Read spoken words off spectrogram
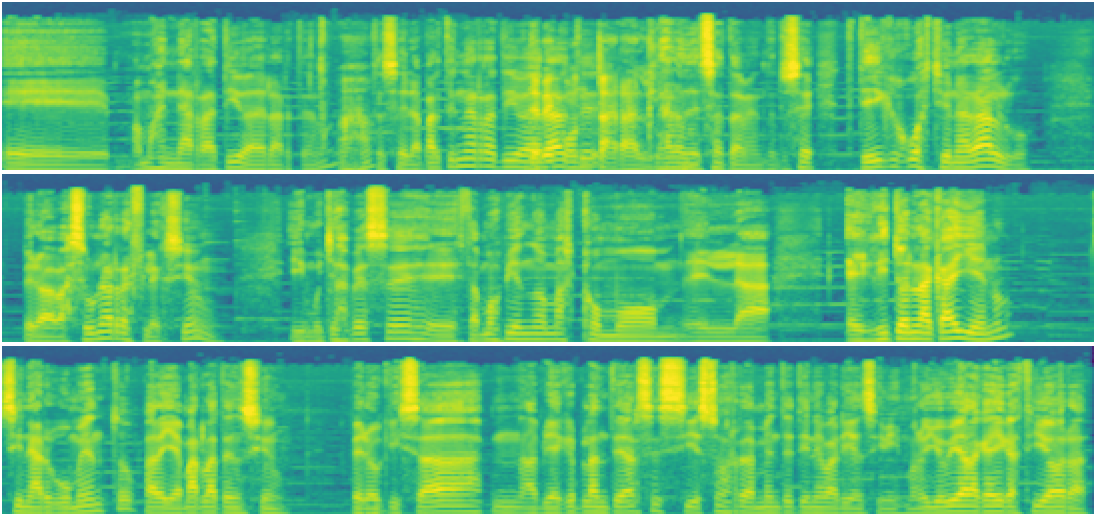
eh, vamos, en narrativa del arte, ¿no? Ajá. Entonces, la parte narrativa Debe del arte. contar algo, Claro, exactamente. Entonces, te tiene que cuestionar algo, pero va a ser una reflexión. Y muchas veces eh, estamos viendo más como el, la- el grito en la calle, ¿no? Sin argumento para llamar la atención. Pero quizás mm, habría que plantearse si eso realmente tiene valía en sí mismo. ¿no? Yo voy a la calle Castillo ahora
